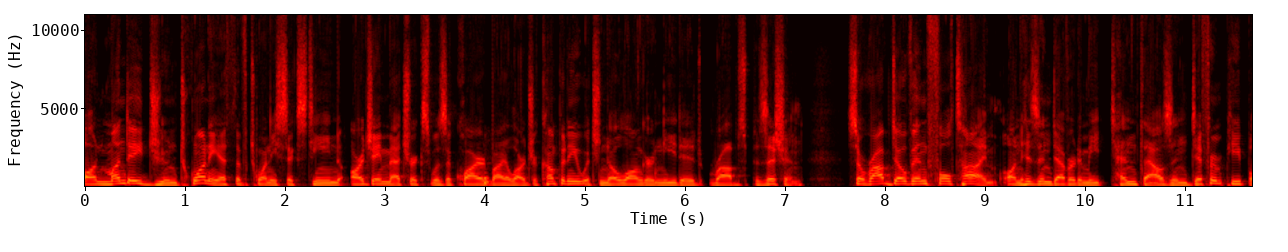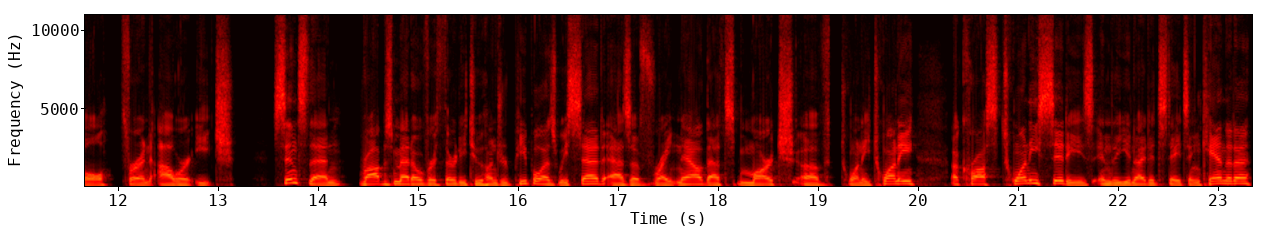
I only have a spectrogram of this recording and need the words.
On Monday, June 20th of 2016, RJ Metrics was acquired by a larger company which no longer needed Rob's position. So Rob dove in full time on his endeavor to meet 10,000 different people for an hour each. Since then, Rob's met over 3,200 people, as we said, as of right now. That's March of 2020, across 20 cities in the United States and Canada,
